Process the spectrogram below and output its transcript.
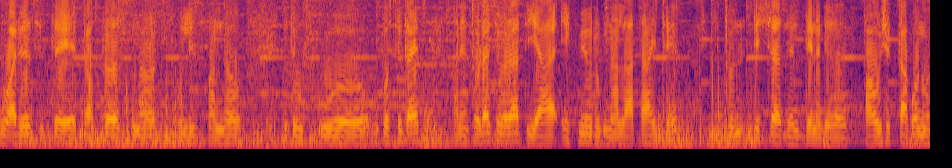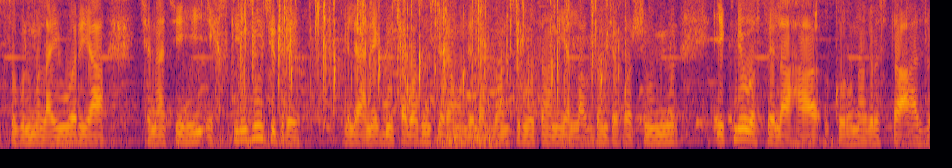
वॉरियर्स इथे डॉक्टर्स नर्स पोलीस बांधव इथे उप उपस्थित आहेत. आणि थोड्याच वेळात या एकमेव रुग्णाला आता इथे इथून डिस्चार्ज दे- देण्यात येत आहेत. पाहू शकता आपण वत्सगुल्म लाईव्हवर या क्षणाची ही एक्सक्लुझिव्ह चित्रे. गेल्या अनेक दिवसापासून शहरामध्ये लॉकडाऊन सुरू होतं आणि या लॉकडाऊनच्या पार्श्वभूमीवर एकमेव असलेला हा कोरोनाग्रस्त आज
